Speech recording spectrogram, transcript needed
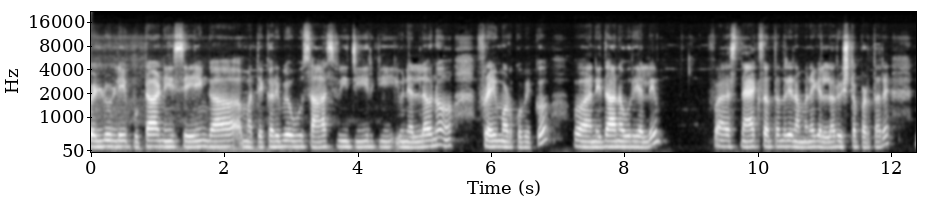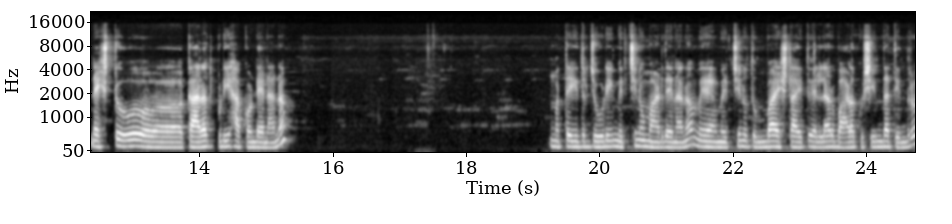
ಬೆಳ್ಳುಳ್ಳಿ, ಪುಟಾಣಿ, ಶೇಂಗಾ, ಮತ್ತು ಕರಿಬೇವು, ಸಾಸಿವೆ, ಜೀರಿಗೆ ಇವನ್ನೆಲ್ಲನೂ ಫ್ರೈ ಮಾಡ್ಕೋಬೇಕು ನಿಧಾನ ಉರಿಯಲ್ಲಿ. ಸ್ನ್ಯಾಕ್ಸ್ ಅಂತಂದರೆ ನಮ್ಮ ಮನೆಗೆ ಎಲ್ಲರೂ ಇಷ್ಟಪಡ್ತಾರೆ. ನೆಕ್ಸ್ಟು ಖಾರದ ಪುಡಿ ಹಾಕ್ಕೊಂಡೆ ನಾನು. ಮತ್ತು ಇದ್ರ ಜೋಡಿ ಮಿರ್ಚಿನೂ ಮಾಡಿದೆ ನಾನು. ಮಿರ್ಚಿನೂ ತುಂಬ ಇಷ್ಟ ಆಯಿತು. ಎಲ್ಲರೂ ಭಾಳ ಖುಷಿಯಿಂದ ತಿಂದರು.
